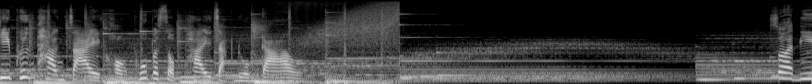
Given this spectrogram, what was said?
ที่พึ่งทางใจของผู้ประสบภัยจากดวงดาว สวัสดี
